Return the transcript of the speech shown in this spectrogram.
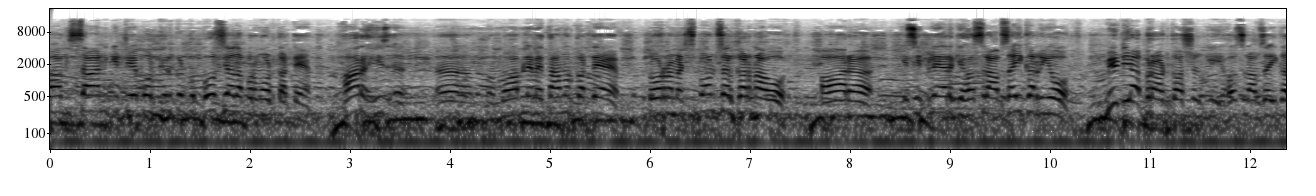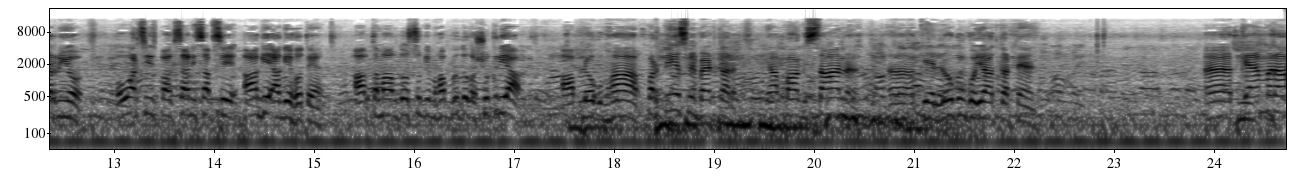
पाकिस्तान की टेप और क्रिकेट को बहुत ज़्यादा प्रमोट करते हैं। हर मामले में तामुन करते हैं। टूर्नामेंट स्पॉन्सर करना हो, और किसी प्लेयर की हौसला अफजाई करनी हो मीडिया ब्रॉडकास्टर की हौसला अफजाई करनी हो ओवरसीज़ पाकिस्तानी सबसे आगे आगे होते हैं। आप तमाम दोस्तों की मोहब्बतों का शुक्रिया। आप लोग वहाँ प्रदेश में बैठकर यहाँ पाकिस्तान के लोगों को याद करते हैं। कैमरा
